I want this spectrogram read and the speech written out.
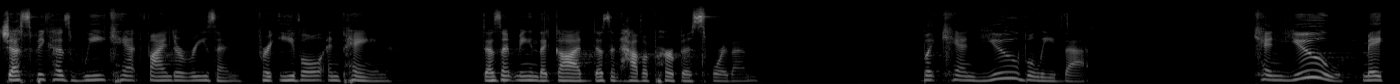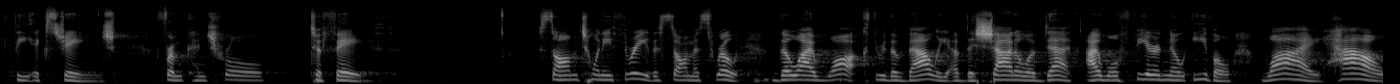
just because we can't find a reason for evil and pain doesn't mean that God doesn't have a purpose for them. But can you believe that? Can you make the exchange from control to faith? Psalm 23, the psalmist wrote, Though I walk through the valley of the shadow of death, I will fear no evil. Why? How?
